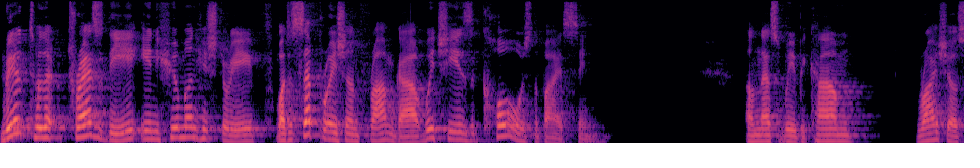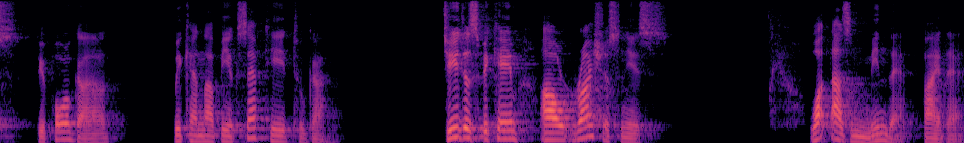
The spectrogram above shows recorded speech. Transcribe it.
Real tragedy in human history was a separation from God, which is caused by sin. Unless we become righteous before God, we cannot be accepted to God. Jesus became our righteousness. What does it mean that by that?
